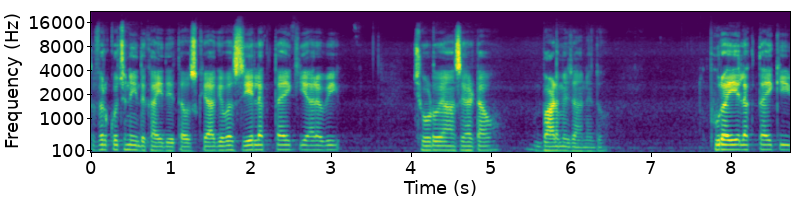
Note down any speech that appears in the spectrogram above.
तो फिर कुछ नहीं दिखाई देता उसके आगे। बस ये लगता है कि यार अभी छोड़ो, यहाँ से हटाओ, बाढ़ में जाने दो। पूरा ये लगता है कि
